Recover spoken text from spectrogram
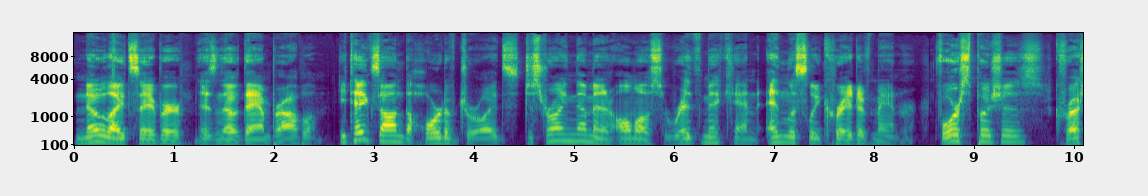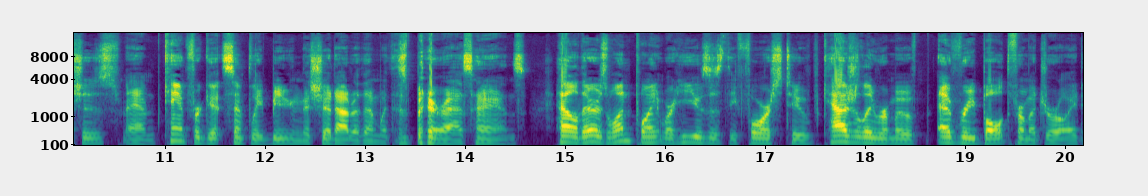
no lightsaber is no damn problem. He takes on the horde of droids, destroying them in an almost rhythmic and endlessly creative manner. Force pushes, crushes, and can't forget simply beating the shit out of them with his bare ass hands. Hell, there is one point where he uses the Force to casually remove every bolt from a droid,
